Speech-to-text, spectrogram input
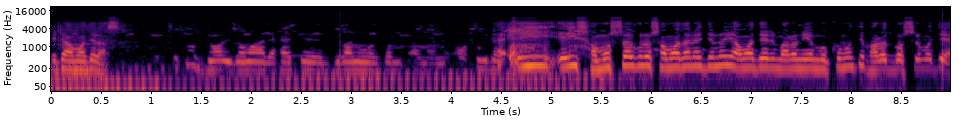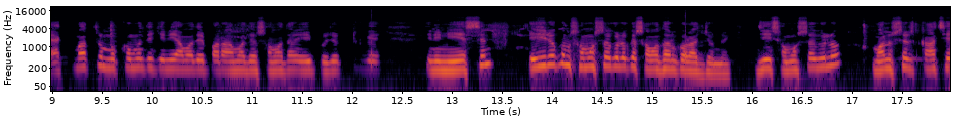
এটা আমাদের আশা। প্রচুর জল জমা দেখা যাচ্ছে জীবাণু একদম মানে অসুবিধা। এই এই সমস্যাগুলো সমাধানের জন্যই আমাদের মাননীয় মুখ্যমন্ত্রী ভারতবর্ষের মধ্যে একমাত্র মুখ্যমন্ত্রী যিনি আমাদের পাড়া আমাদের সমাধান, এই প্রজেক্টকে তিনি নিয়ে এসছেন। এই রকম সমস্যাগুলোকে সমাধান করার জন্যই। যে সমস্যাগুলো মানুষের কাছে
